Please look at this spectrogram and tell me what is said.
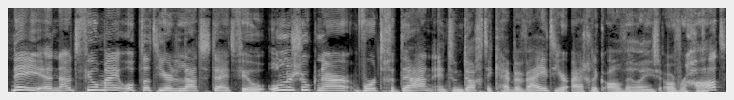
Nee, nou, het viel mij op dat hier de laatste tijd veel onderzoek naar wordt gedaan. En toen dacht ik, hebben wij het hier eigenlijk al wel eens over gehad?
